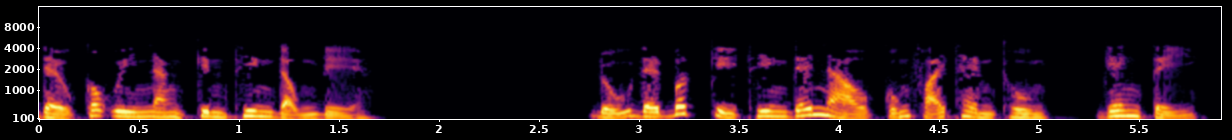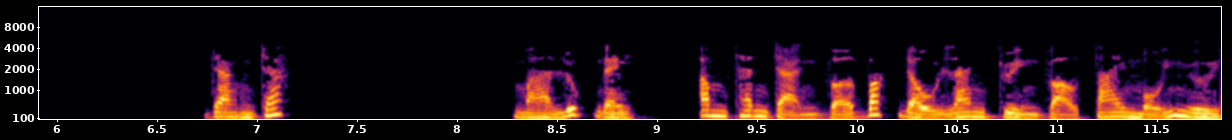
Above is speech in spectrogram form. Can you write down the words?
đều có uy năng kinh thiên động địa. Đủ để bất kỳ thiên đế nào cũng phải thèm thuồng, ghen tị. Răng rắc. Mà lúc này, âm thanh rạng vỡ bắt đầu lan truyền vào tai mỗi người.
